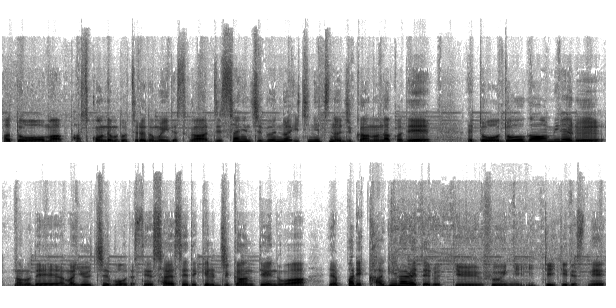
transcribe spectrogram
あと、まあ、パソコンでもどちらでもいいですが実際に自分の1日の時間の中で、えっと、動画を見れるなので、まあ、YouTube をですね再生できる時間っていうのはやっぱり限られてるっていうふうに言っていてですね。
